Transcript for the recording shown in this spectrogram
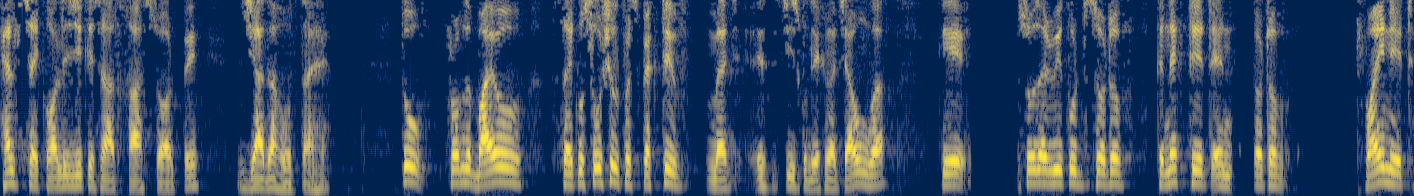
ہیلتھ سائیکالوجی کے ساتھ خاص طور پہ زیادہ ہوتا ہے۔ تو فرام دا بایو سائیکو سوشل پرسپیکٹو میں اس چیز کو دیکھنا چاہوں گا کہ so that we could sort of connect and sort of find it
